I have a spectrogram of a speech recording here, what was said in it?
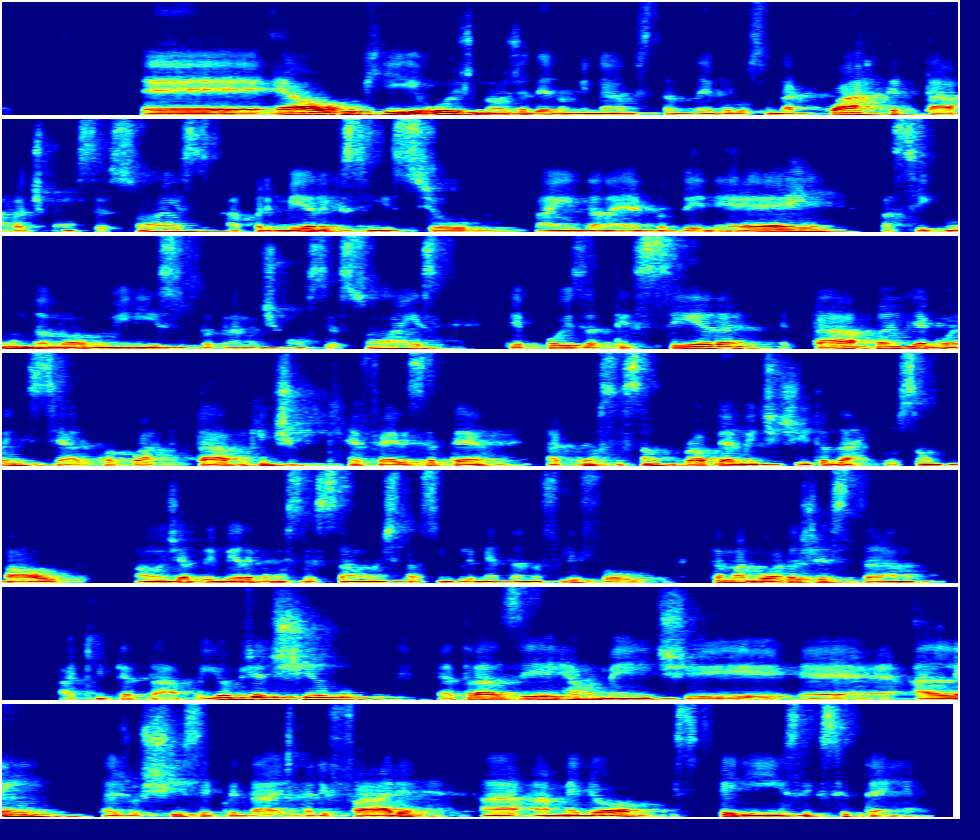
É, é, algo que hoje nós já denominamos, estamos na evolução da quarta etapa de concessões, a primeira que se iniciou ainda na época do DNR, a segunda logo no início do programa de concessões, depois a terceira etapa e agora iniciado com a quarta etapa, que a gente refere-se até à concessão propriamente dita da Rio São Paulo, onde a primeira concessão está se implementando o Free Flow. Estamos agora gestando a quinta etapa. E o objetivo é trazer realmente, é, além da justiça e equidade tarifária, a, a melhor experiência que se tenha.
